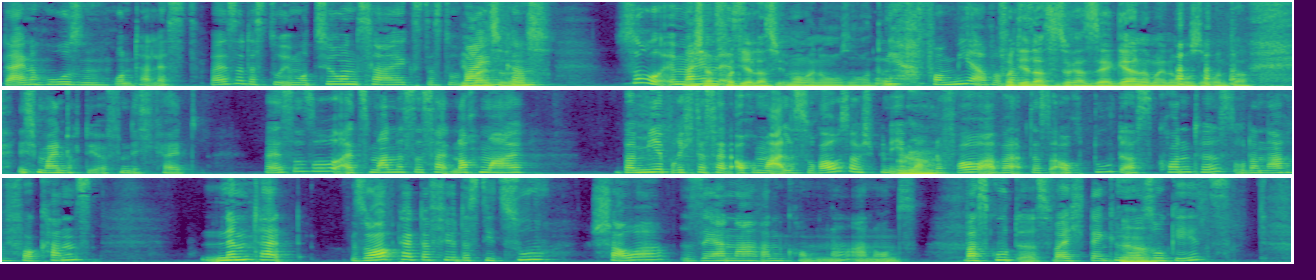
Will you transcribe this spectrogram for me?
deine Hosen runterlässt. Weißt du, dass du Emotionen zeigst, dass du Wie weinen du das? kannst. So, Ich immerhin ja, vor ist, dir lasse ich immer meine Hosen runter. ja, von mir, aber Vor dir lasse ich sogar sehr gerne meine Hose runter. Ich meine doch die Öffentlichkeit. Weißt du so, als Mann ist es halt nochmal, bei mir bricht das halt auch immer alles so raus, aber ich bin eben Ja. auch eine Frau, aber dass auch du das konntest oder nach wie vor kannst, nimmt halt, sorgt halt dafür, dass die Zuschauer sehr nah rankommen, ne, an uns. Was gut ist, weil ich denke, nur Ja. so geht's.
